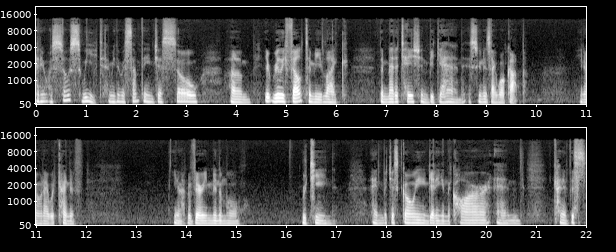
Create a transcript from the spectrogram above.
and it was so sweet. I mean, there was something just so. Um, it really felt to me like the meditation began as soon as I woke up. You know, and I would kind of, you know, have a very minimal routine, and but just going and getting in the car and kind of this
